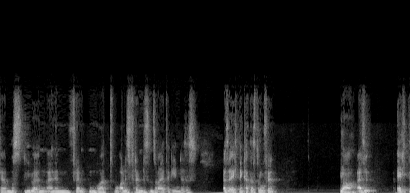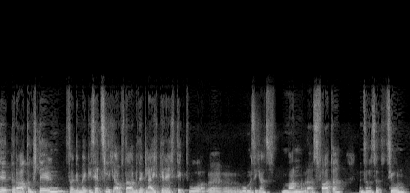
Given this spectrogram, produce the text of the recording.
der muss lieber in einen fremden Ort, wo alles fremd ist und so weiter gehen. Das ist also echt eine Katastrophe. Ja, also echte Beratungsstellen, sage mal, gesetzlich auch da wieder gleichberechtigt, wo, äh, wo man sich als Mann oder als Vater in so einer Situation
